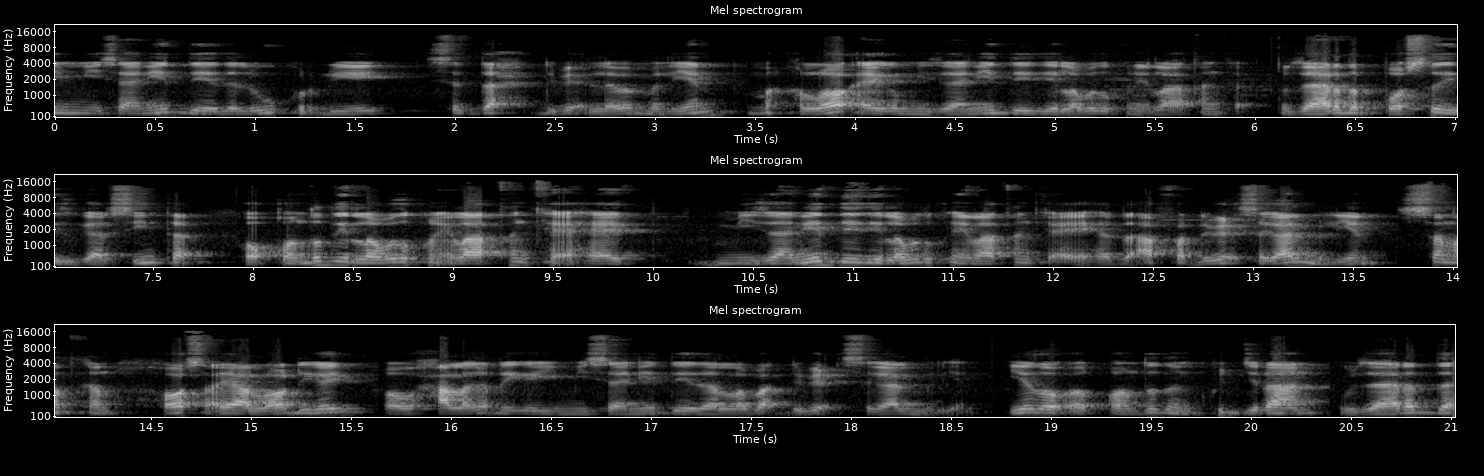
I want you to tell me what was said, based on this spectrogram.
in miisaaniyaddeeda lagu kordhiyey saddex dhibic laba milyan marka loo eego miisaaniyaddeedii labada kun iyo labaatanka. Wasaaradda boostada isgaarsiinta oo qoondadii labada kun iyo labaatanka ahayd miisaaniyaddeedii labada kun iyo labaatanka ay ahayd afar dhibic sagaal milyan. Sanadkan hoos ayaa loo dhigay oo waxaa laga dhigay miisaaniyaddeeda laba dhibic sagaal milyan. Iyadoo ay qoondadan ku jiraan wasaaradda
